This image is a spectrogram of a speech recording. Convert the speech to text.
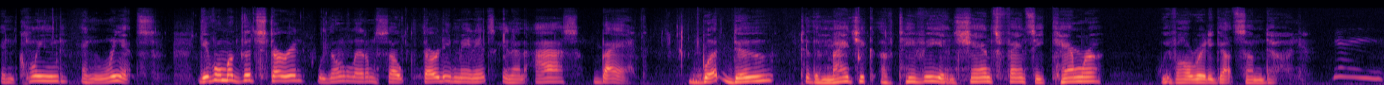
and cleaned and rinsed. Give them a good stirring. We're going to let them soak 30 minutes in an ice bath. But due to the magic of TV and Shan's fancy camera, we've already got some done. Yay!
